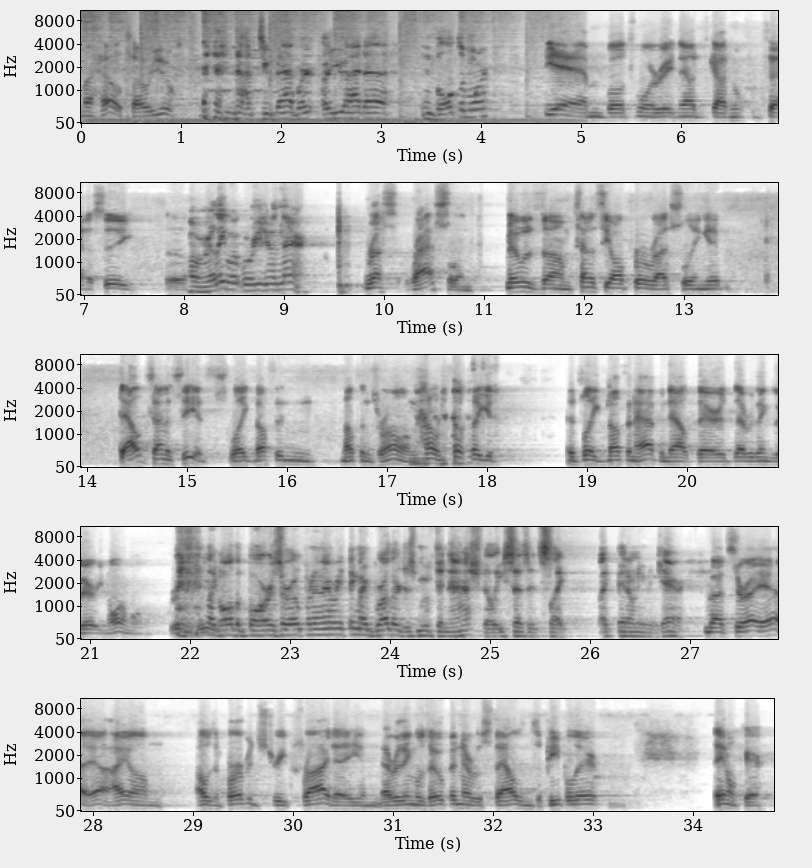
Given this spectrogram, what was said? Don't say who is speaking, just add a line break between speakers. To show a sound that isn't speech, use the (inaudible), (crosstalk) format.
My health. How are you? (laughs)
Not too bad. Where are you at? Uh, in Baltimore?
Yeah, I'm in Baltimore right now. Just got home from Tennessee. So
Oh, really? What were you doing there?
Rus- wrestling. It was um, Tennessee All Pro Wrestling. It out in Tennessee, it's like nothing. Nothing's wrong. (laughs) I don't know. Like it, it's like nothing happened out there. Everything's very normal. Really (laughs)
like all the bars are open and everything. My brother just moved to Nashville. He says it's like like they don't even care.
That's right. Yeah, yeah. I um I was in Bourbon Street Friday, and everything was open. There was thousands of people there. They don't care.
